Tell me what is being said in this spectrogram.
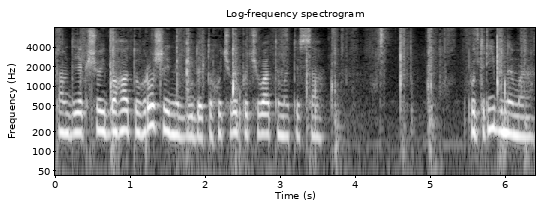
там, де якщо і багато грошей не буде, то хоч ви почуватиметеся потрібними,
